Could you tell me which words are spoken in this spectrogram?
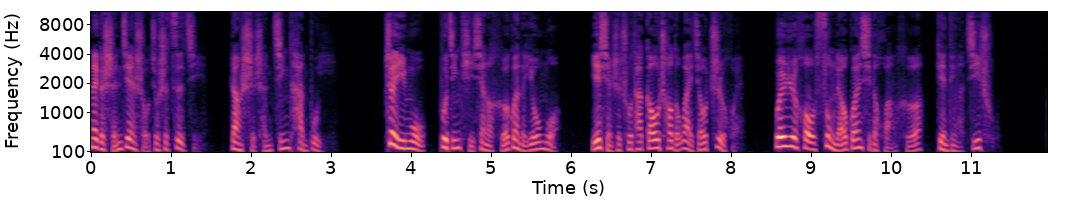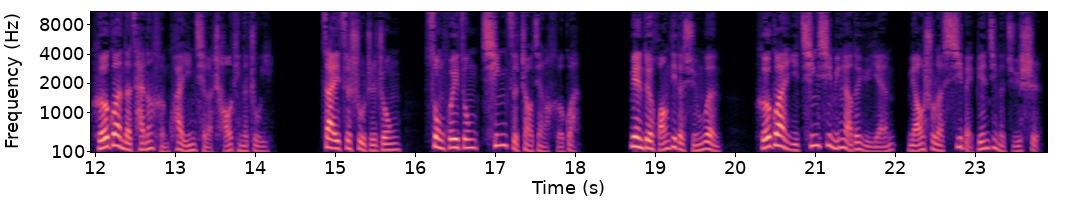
那个神箭手就是自己，让使臣惊叹不已。这一幕不仅体现了何冠的幽默，也显示出他高超的外交智慧。为日后宋辽关系的缓和奠定了基础，何冠的才能很快引起了朝廷的注意。在一次述职中，宋徽宗亲自召见了何冠。面对皇帝的询问，何冠以清晰明了的语言描述了西北边境的局势，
